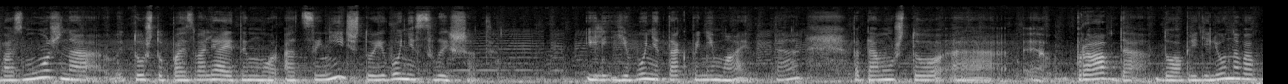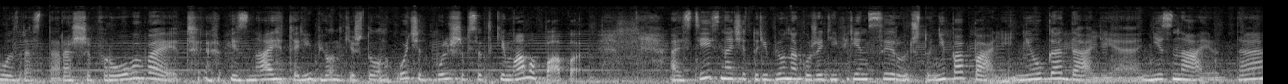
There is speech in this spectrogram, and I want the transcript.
возможно, то, что позволяет ему оценить, что его не слышат или его не так понимают, да? потому что э, э, правда до определенного возраста расшифровывает и знает о ребенке, что он хочет больше все-таки мама, папа. А здесь, значит, ребенок уже дифференцирует, что не попали, не угадали, не знают, да,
